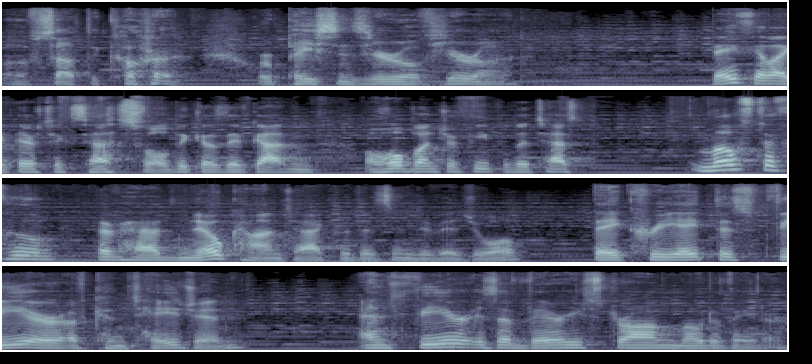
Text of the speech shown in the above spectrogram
of South Dakota or patient zero of Huron. They feel like they're successful because they've gotten a whole bunch of people to test, most of whom have had no contact with this individual. They create this fear of contagion, and fear is a very strong motivator.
